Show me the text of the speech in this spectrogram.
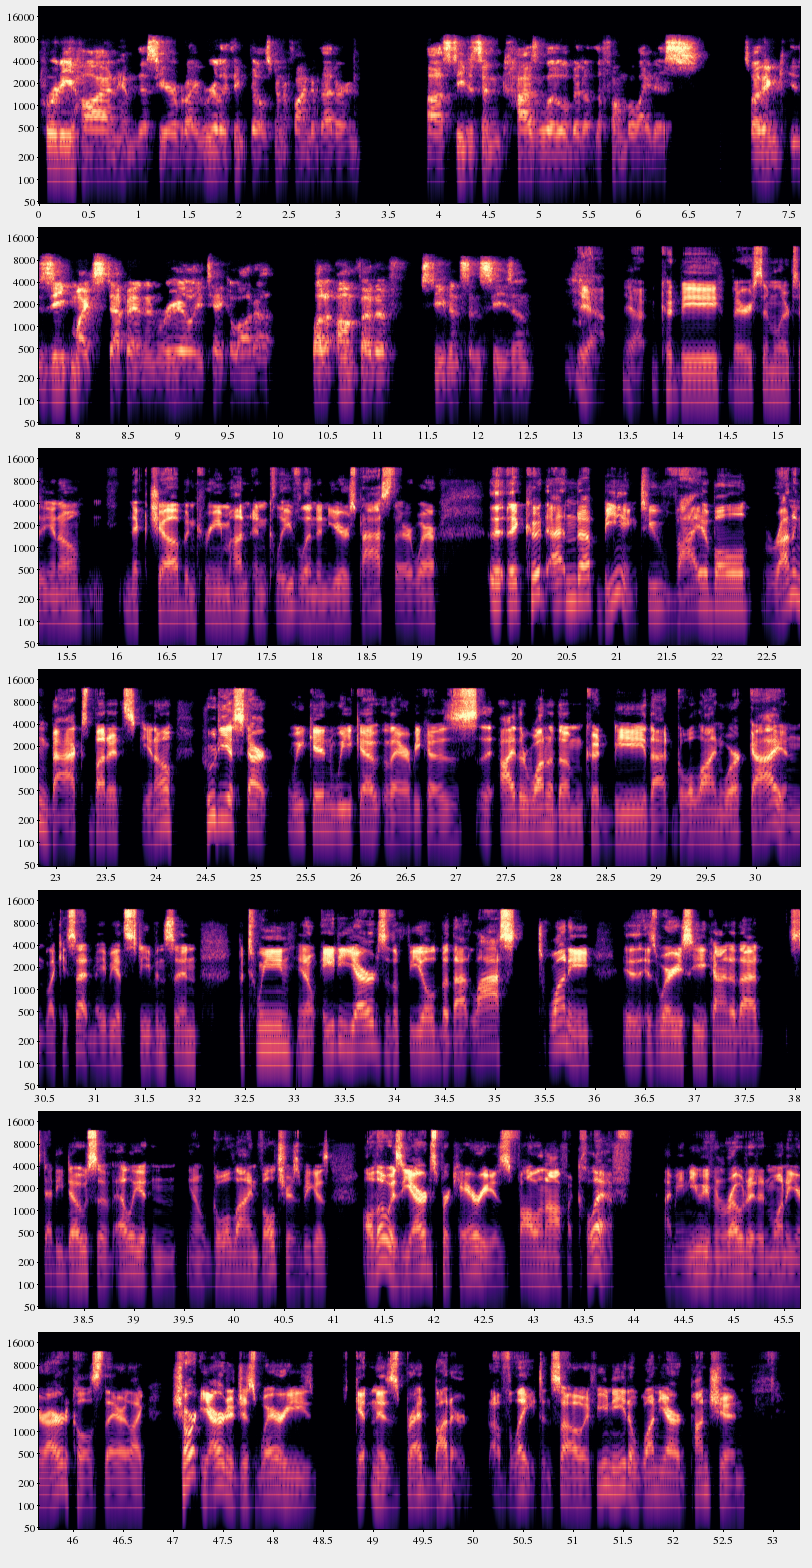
pretty high on him this year, but I really think Bill's going to find a veteran. Uh, Stevenson has a little bit of the fumbleitis, so I think Zeke might step in and really take a lot of a lot of umph out of Stevenson's season. Yeah, yeah, could be very similar to you know Nick Chubb and Kareem Hunt in Cleveland in years past there, where they could end up being two viable running backs, but it's, you know, who do you start week in, week out there? Because uh, either one of them could be that goal line work guy. And like you said, maybe it's Stevenson between, you know, 80 yards of the field, but that last 20 is, is where you see kind of that steady dose of Elliott and, you know, goal line vultures. Because although his yards per carry has fallen off a cliff, I mean, you even wrote it in one of your articles there. Like short yardage is where he's getting his bread buttered of late. And so if you need a one yard punch in,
